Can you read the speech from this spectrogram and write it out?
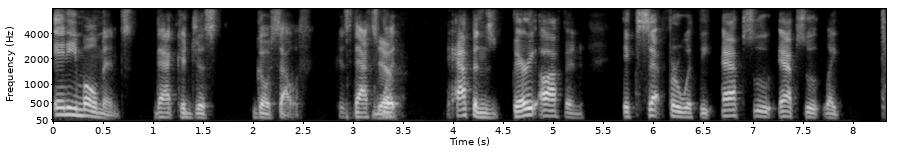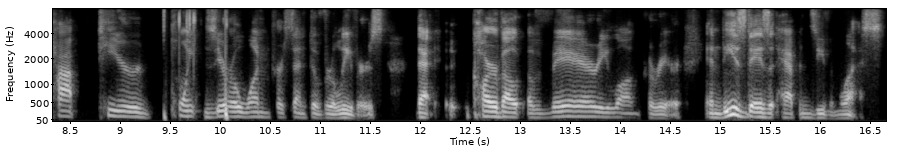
any moment that could just go south because that's yeah. what happens very often except for with the absolute absolute like top tier 0.01% of relievers that carve out a very long career. And these days it happens even less.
